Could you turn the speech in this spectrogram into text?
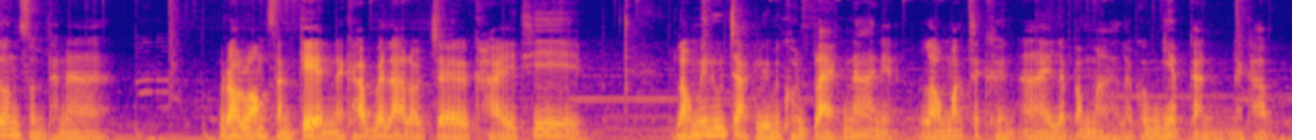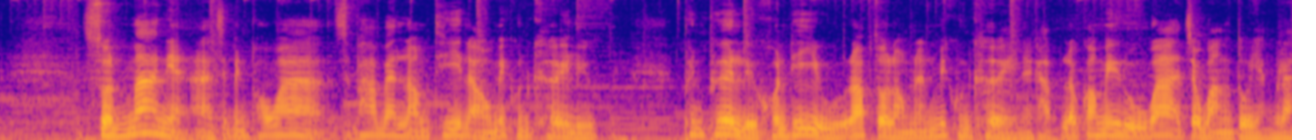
ต้นสนทนา เราลองสังเกตนะครับ เวลาเราเจอใครที่เราไม่รู้จักหรือเป็นคนแปลกหน้าเนี่ยเรามักจะเขินอายและประหม่าแล้วก็เงียบกันนะครับ ส่วนมากเนี่ยอาจจะเป็นเพราะว่าสภาพแวดล้อมที่เราไม่คุ้นเคยหรือเพื่อนๆ หรือคนที่อยู่รอบตัวเรานั้นไม่คุ้นเคยนะครับ แล้วก็ไม่รู้ว่าจะวางตัวอย่างไร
